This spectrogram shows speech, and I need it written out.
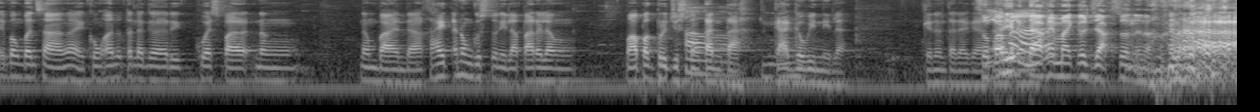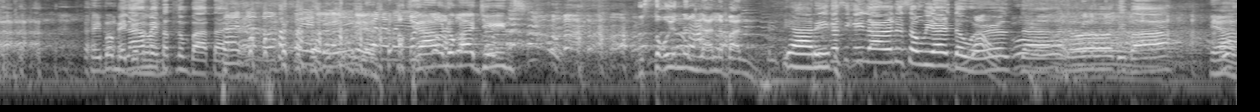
ibang bansa nga eh kung ano talaga request pa ng ng banda kahit anong gusto nila para lang makapag-produce ng kanta gagawin nila. Ganun talaga. So, pabigda kay Michael Jackson, ano? Kayo ba may kailangan may tatlong bata. Sana no, pwede. Kaulo ka, James. Gusto ko yung nanlalaban. Yari. Kasi kailangan nun sa We Are the World na ano, di ba? Yan.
